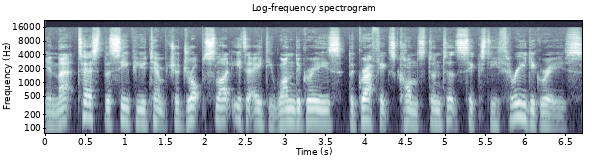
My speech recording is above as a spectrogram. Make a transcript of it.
In that test, the CPU temperature dropped slightly to 81 degrees, the graphics constant at 63 degrees.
